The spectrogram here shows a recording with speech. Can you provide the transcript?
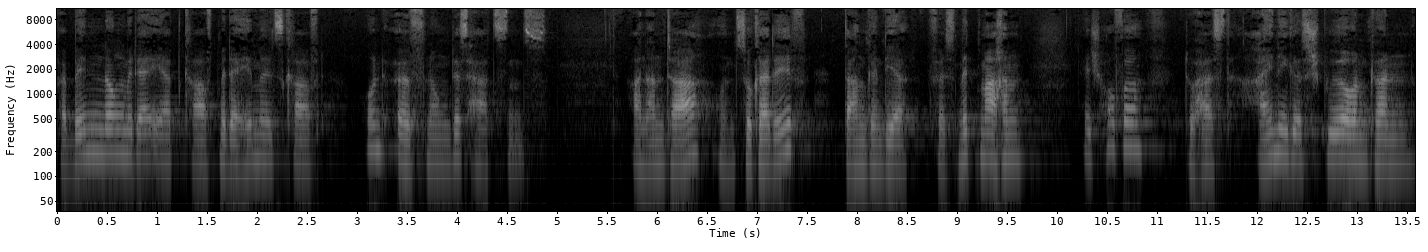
Verbindung mit der Erdkraft, mit der Himmelskraft und Öffnung des Herzens. Ananta und Sukadev danken dir fürs Mitmachen. Ich hoffe, du hast einiges spüren können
